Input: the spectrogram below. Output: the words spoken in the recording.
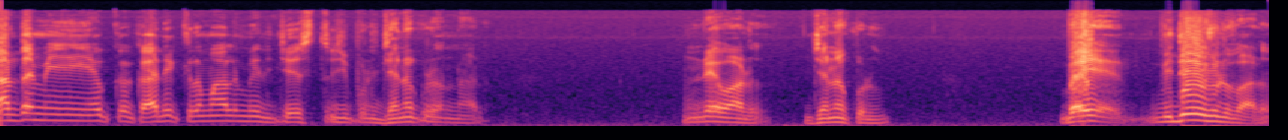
జీవితాంతం మీ యొక్క కార్యక్రమాలు మీరు చేస్తూ ఇప్పుడు జనకుడు ఉన్నాడు. ఉండేవాడు జనకుడు. బై విదేహుడు వాడు.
